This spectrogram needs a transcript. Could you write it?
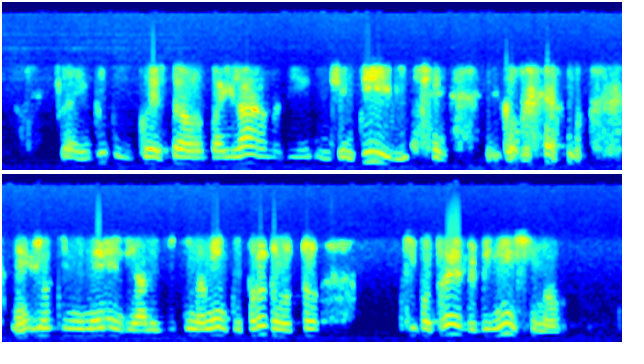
cioè in tutto questo bailam di incentivi che il governo negli ultimi mesi ha legittimamente prodotto, si potrebbe benissimo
